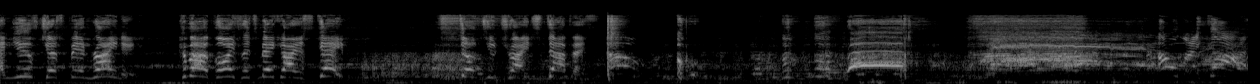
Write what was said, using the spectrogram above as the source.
and you've just been Reiner'd. Come on, boys, let's make our escape! Don't you try and stop us! Oh my god!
